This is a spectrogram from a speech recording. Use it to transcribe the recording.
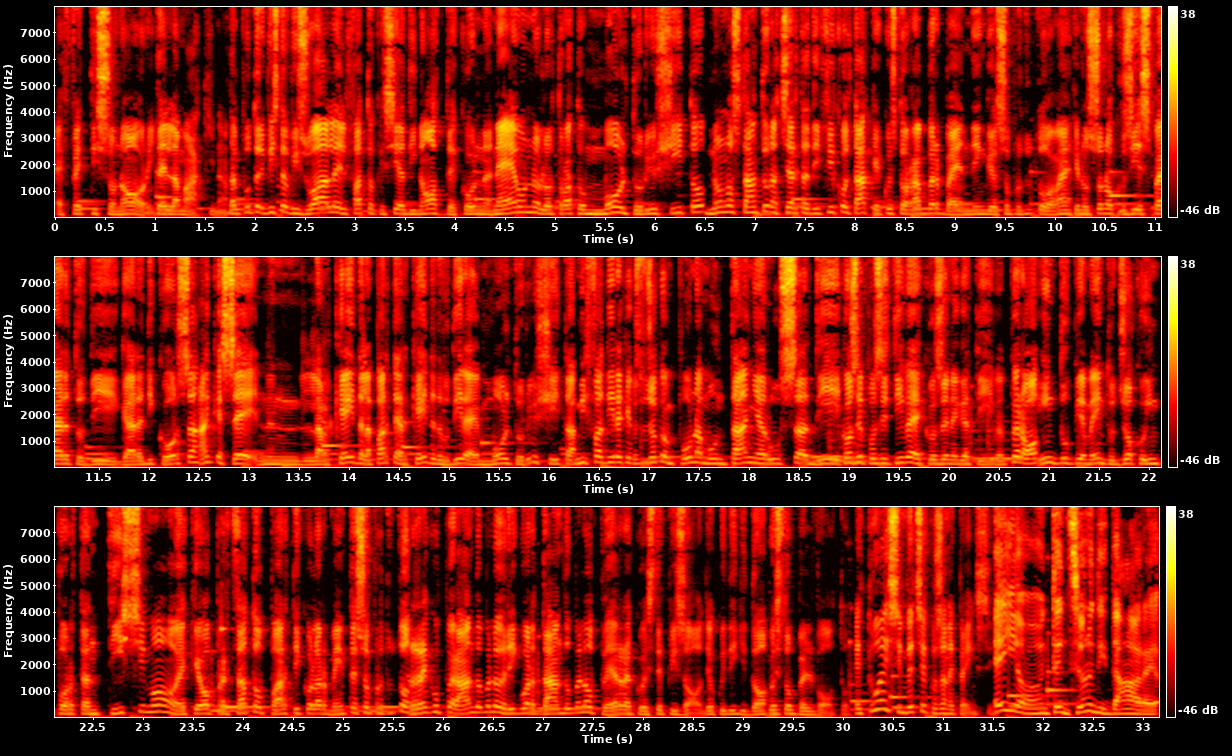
effetti sonori della macchina. Dal punto di vista visuale, il fatto che sia di notte con neon l'ho trovato molto riuscito, nonostante una certa difficoltà che questo rubber banding, soprattutto a me che non sono così esperto di gare di corsa, anche se l'arcade, la parte arcade devo dire è molto riuscita, mi fa dire che questo gioco è un po' una montagna russa di cose positive e cose negative, però indubbiamente un gioco importantissimo e che ho apprezzato particolarmente, soprattutto recuperandomelo e riguardandomelo per questo episodio, quindi gli do questo bel voto. E tu Ace invece cosa ne pensi? E io ho intenzione di dare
